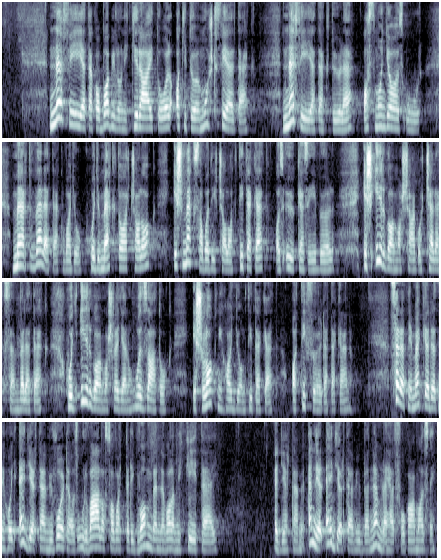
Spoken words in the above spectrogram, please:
Ne féljetek a babiloni királytól, akitől most féltek. Ne féljetek tőle, azt mondja az Úr, mert veletek vagyok, hogy megtartsalak, és megszabadítsalak titeket az ő kezéből, és irgalmasságot cselekszem veletek, hogy irgalmas legyen hozzátok, és lakni hagyjon titeket a ti földeteken. Szeretném megkérdezni, hogy egyértelmű volt-e az Úr válasza, vagy pedig van benne valami kételj. Egyértelmű. Ennél egyértelműbben nem lehet fogalmazni.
